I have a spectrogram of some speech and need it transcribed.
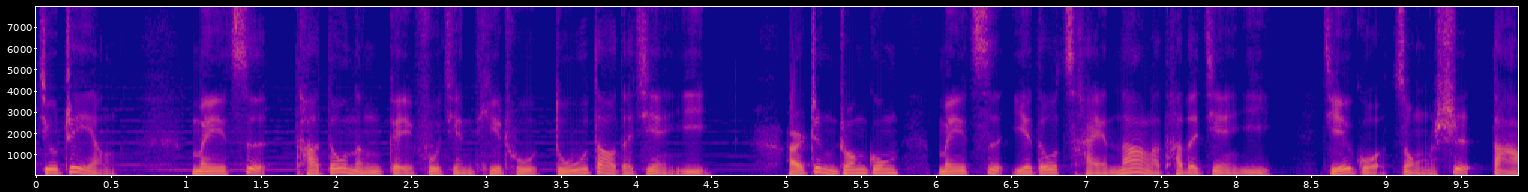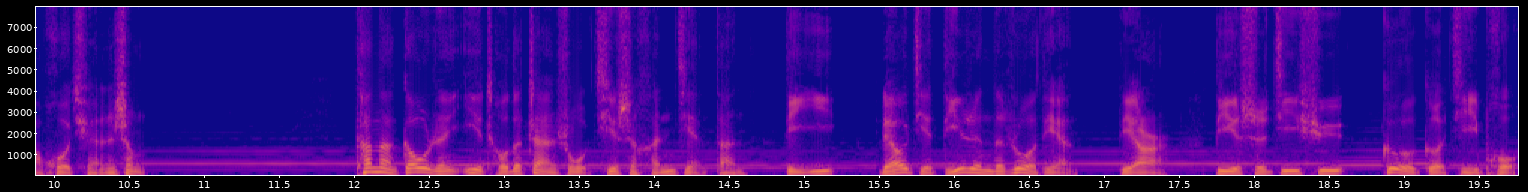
就这样，每次他都能给父亲提出独到的建议，而郑庄公每次也都采纳了他的建议，结果总是大获全胜。他那高人一筹的战术其实很简单：第一，了解敌人的弱点；第二，避实击虚，各个击破。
